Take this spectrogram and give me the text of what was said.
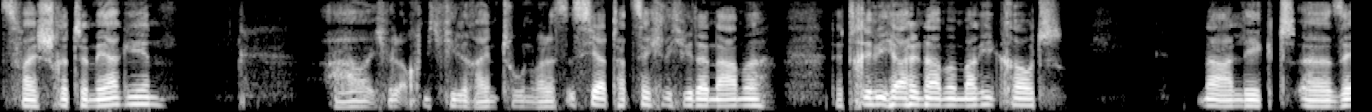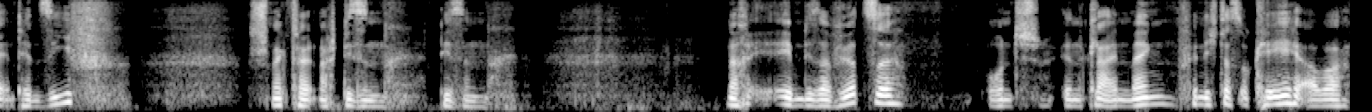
zwei Schritte mehr gehen. Aber ich will auch nicht viel reintun, weil es ist ja tatsächlich, wie der Name, der Trivialname Magikraut nahelegt, äh, sehr intensiv. Schmeckt halt nach diesen, diesen, nach eben dieser Würze und in kleinen Mengen finde ich das okay, aber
